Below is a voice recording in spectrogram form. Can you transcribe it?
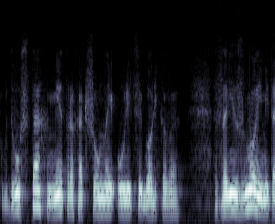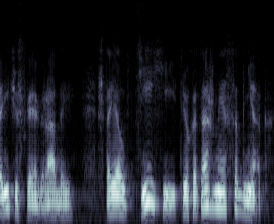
в двухстах метрах от шумной улицы Горького, за резной металлической оградой, стоял тихий трехэтажный особняк,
